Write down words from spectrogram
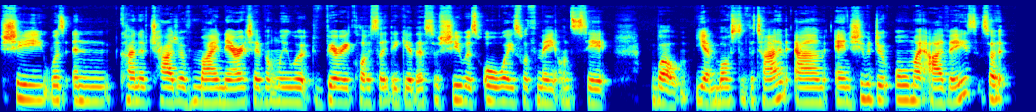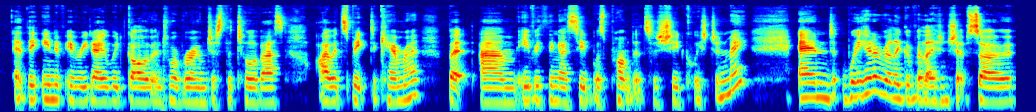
she was in kind of charge of my narrative and we worked very closely together. So she was always with me on set. Well, yeah, most of the time. Um, and she would do all my IVs. So at the end of every day, we'd go into a room, just the two of us. I would speak to camera, but um, everything I said was prompted. So she'd question me. And we had a really good relationship. So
